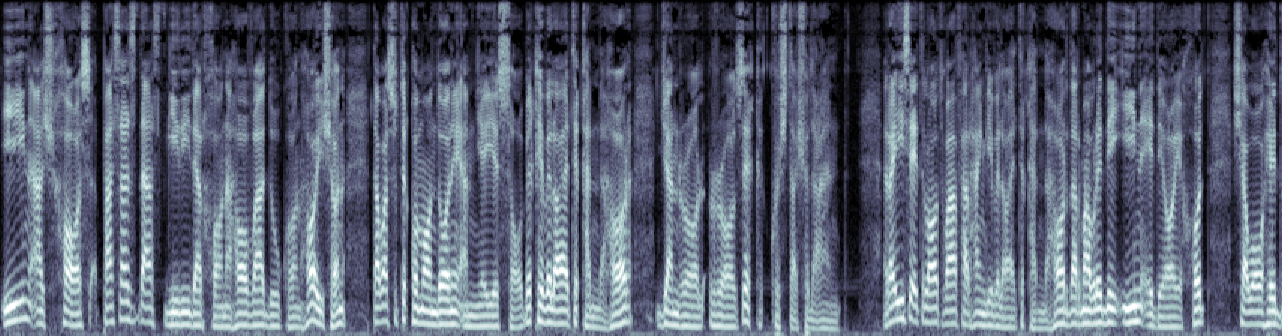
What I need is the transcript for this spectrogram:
این اشخاص پس از دستگیری در خانه ها و دوکان هایشان توسط قماندان امنیه سابق ولایت قندهار جنرال رازق کشته شدهاند. رئیس اطلاعات و فرهنگ ولایت قندهار در مورد این ادعای خود شواهد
